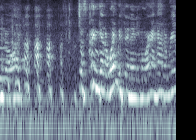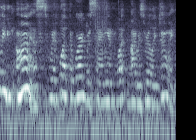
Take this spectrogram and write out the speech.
know, I just couldn't get away with it anymore. I had to really be honest with what the word was saying and what I was really doing.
